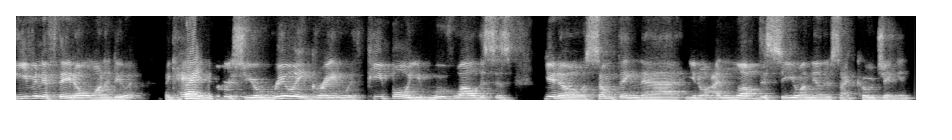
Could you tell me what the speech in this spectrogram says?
even if they don't want to do it like, hey, right. I notice you're really great with people. You move well. This is, you know, something that, you know, I love to see you on the other side coaching. And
